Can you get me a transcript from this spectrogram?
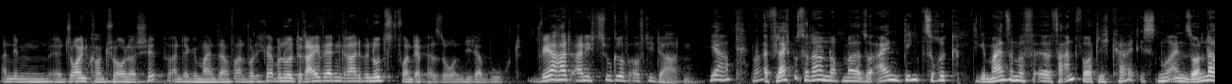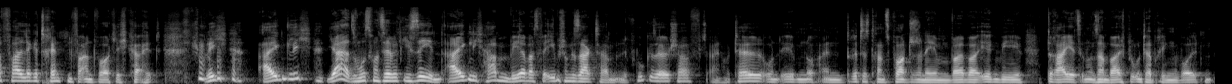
an dem äh, Joint Controllership, an der gemeinsamen Verantwortlichkeit, aber nur drei werden gerade benutzt von der Person, die da bucht. Wer hat eigentlich Zugriff auf die Daten? Ja, ja? Äh, vielleicht muss man dann noch mal so ein Ding zurück. Die gemeinsame äh, Verantwortlichkeit ist nur ein Sonderfall der getrennten Verantwortlichkeit. Sprich, eigentlich, ja, so muss man es ja wirklich sehen. Eigentlich haben wir, was wir eben schon gesagt haben, eine Fluggesellschaft, ein Hotel und eben noch ein drittes Transportunternehmen, weil wir irgendwie drei jetzt in unserem Beispiel unterbringen wollten.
